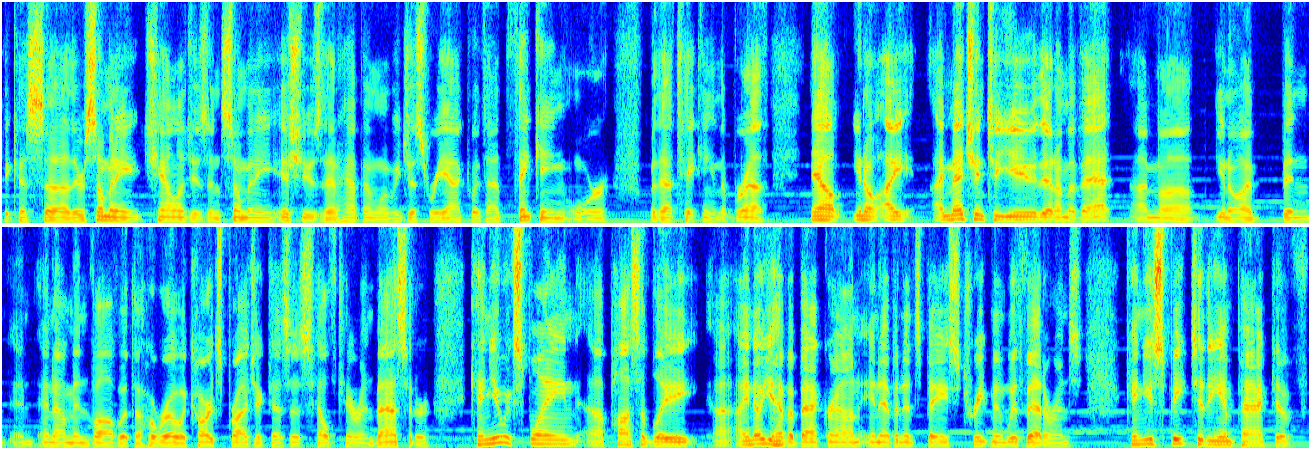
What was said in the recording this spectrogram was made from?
Because uh, there's so many challenges and so many issues that happen when we just react without thinking or without taking the breath. Now, you know, I I mentioned to you that I'm a vet. I'm, uh, you know, I been and, I'm involved with the Heroic Hearts Project as a healthcare ambassador. Can you explain uh, possibly? Uh, I know you have a background in evidence-based treatment with veterans. Can you speak to the impact of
